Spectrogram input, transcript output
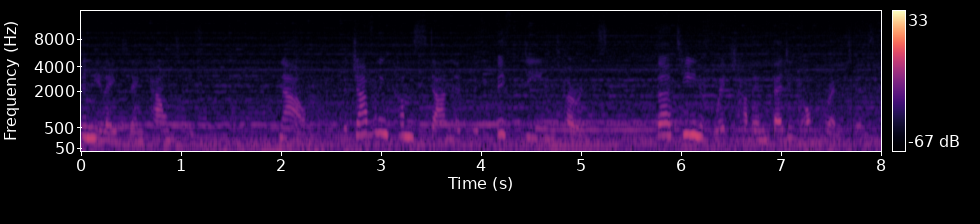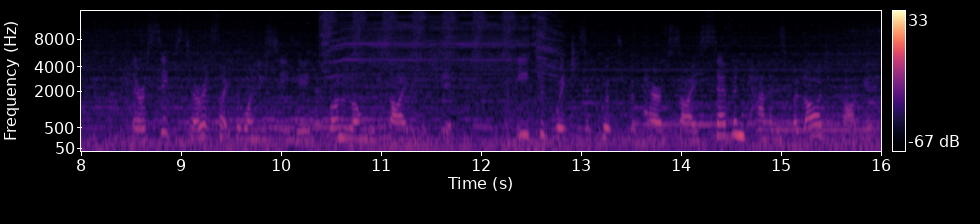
simulated encounters. Now, the Javelin comes standard with 15 turrets, 13 of which have embedded operators. There are six turrets like the one you see here that run along the side of the ship, each of which is equipped with a pair of size 7 cannons for larger targets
